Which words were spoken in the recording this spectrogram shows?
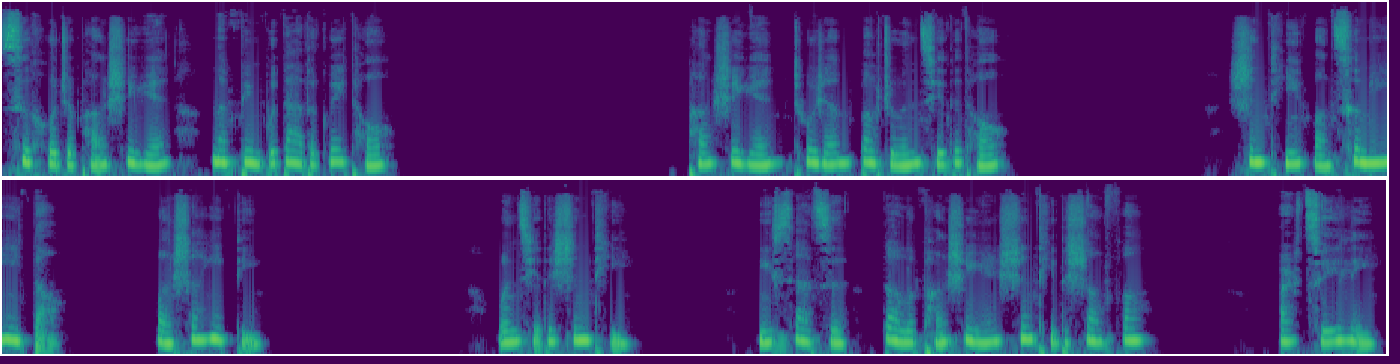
伺候着庞世元那并不大的龟头。庞世元突然抱着文杰的头，身体往侧面一倒，往上一顶。文杰的身体一下子到了庞世元身体的上方，而嘴里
